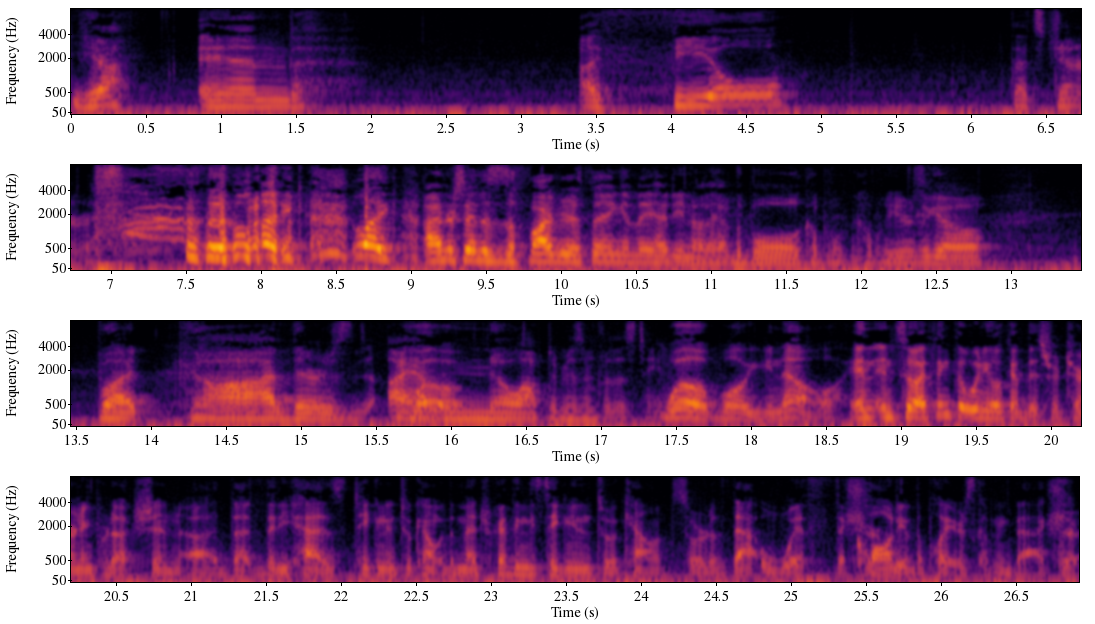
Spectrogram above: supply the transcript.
Yeah, and I feel that's generous. like, like I understand this is a five-year thing, and they had, you know, they have the bowl a couple couple years ago, but God, there's I Whoa. have no optimism for this team. Well, well, you know, and and so I think that when you look at this returning production uh, that that he has taken into account with the metric, I think he's taking into account sort of that with the Sure. quality of the players coming back. Sure.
